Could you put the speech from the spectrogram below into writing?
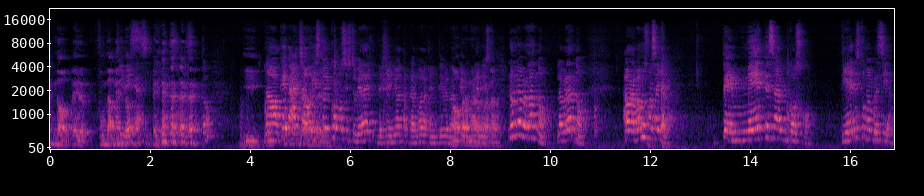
no, eh, fundamentos. Ideas. Y No, qué gacha. Hoy estoy como si estuviera de, de genio atacando a la gente, ¿verdad? No, que para no nada, creen para esto. nada. No, la verdad no. La verdad no. Ahora, vamos más allá. Te metes al Costco. Tienes tu membresía.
